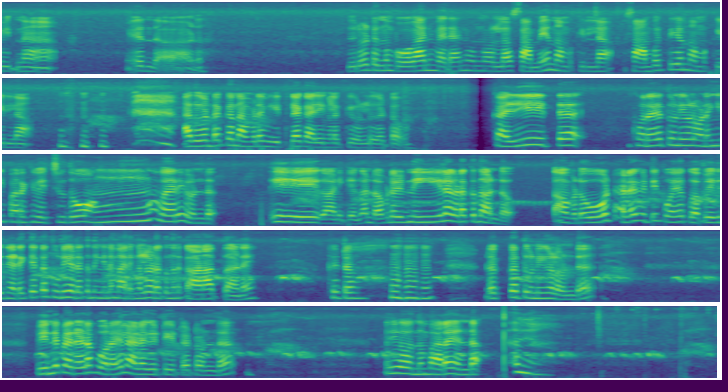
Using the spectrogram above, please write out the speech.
പിന്നെ എന്താണ്? ദൂരോട്ടൊന്നും പോകാനും വരാനും ഒന്നുമുള്ള സമയം നമുക്കില്ല. സാമ്പത്തികം നമുക്കില്ല. അതുകൊണ്ടൊക്കെ നമ്മുടെ വീട്ടിലെ കാര്യങ്ങളൊക്കെ ഉള്ളു കേട്ടോ. കഴുകിയിട്ട് കുറേ തുണികൾ ഉണങ്ങി പറക്കി വെച്ചു. ഇതോ അങ്ങ് വരെ ഉണ്ട്. ഏ കാണിക്കാം. കണ്ടോ? അവിടെ ഒരു നീല കിടക്കുന്നുണ്ടോ അവിടോട്ട് ഇട കെട്ടി പോയേക്കോ അപ്പോൾ ഇതിനിടയ്ക്കൊക്കെ തുണി കിടക്കുന്ന ഇങ്ങനെ മരങ്ങൾ കിടക്കുന്നത് കാണാത്താണ് കേട്ടോ? ഇവിടെയൊക്കെ തുണികളുണ്ട്. പിന്നെ പെരയുടെ പുറയിൽ അഴ കെട്ടിയിട്ടിട്ടുണ്ട്. അയ്യോ ഒന്നും പറയണ്ട.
